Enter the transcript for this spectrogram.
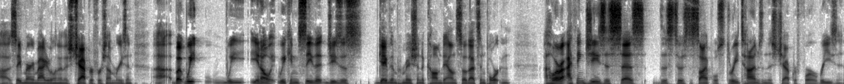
Uh, save Mary Magdalene in this chapter for some reason. Uh, but we, we, you know, we can see that Jesus gave them permission to calm down, so that's important. However, I think Jesus says this to his disciples three times in this chapter for a reason.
